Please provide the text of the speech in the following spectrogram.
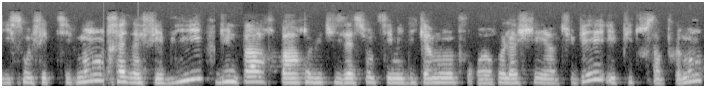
Ils sont effectivement très affaiblis, d'une part par l'utilisation de ces médicaments pour euh, relâcher et intuber, et puis tout simplement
